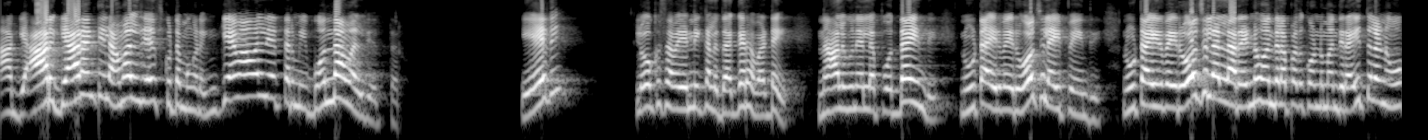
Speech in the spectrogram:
ఆ గ్యా- ఆరు గ్యారంటీలు అమలు చేసుకుంటాము కూడా ఇంకేం అమలు చేస్తారు? మీ బొంద అమలు చేస్తారు. ఏది? లోకసభ ఎన్నికల దగ్గర పడ్డాయి. నాలుగు నెలల పొద్దయింది. నూట ఇరవై రోజులు అయిపోయింది నూట ఇరవై రోజులల్లా రెండు వందల పదకొండు మంది రైతులను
